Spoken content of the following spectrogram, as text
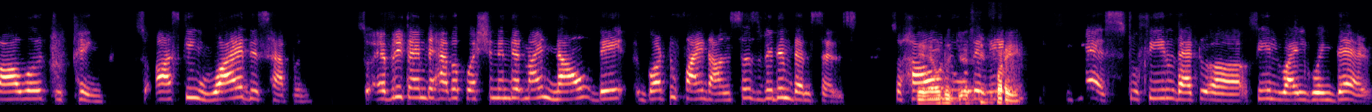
power to think so asking why this happened. So every time they have a question in their mind now they got to find answers within themselves. So how have to do they make justify yes to feel that uh, feel while going there.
